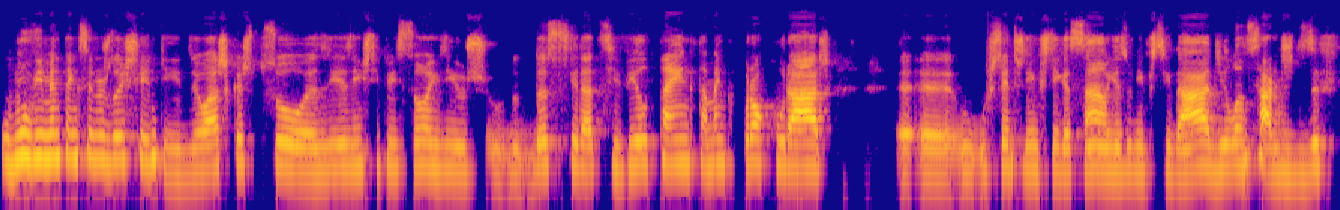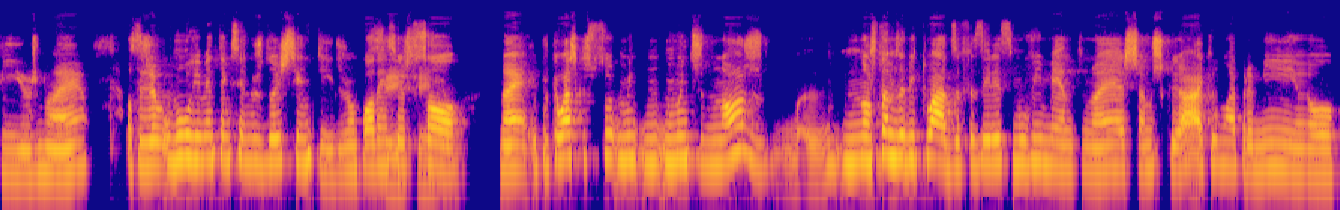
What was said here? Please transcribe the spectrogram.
o movimento tem que ser nos dois sentidos. Eu acho que as pessoas e as instituições e os da sociedade civil têm também que procurar uh, uh, os centros de investigação e as universidades e lançar-lhes desafios, não é? Ou seja, o movimento tem que ser nos dois sentidos, não podem sim, ser sim. só não é? Porque eu acho que pessoas, muitos de nós não estamos habituados a fazer esse movimento, não é? Achamos que ah, aquilo não é para mim, ou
